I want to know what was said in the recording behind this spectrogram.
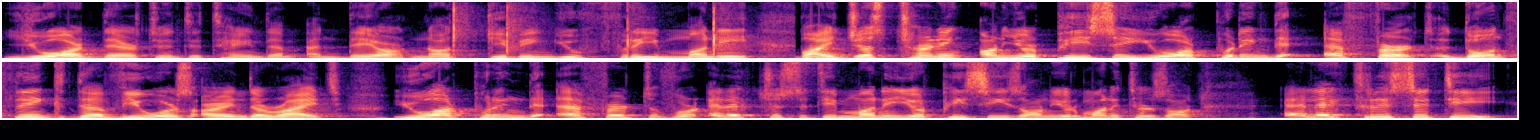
you are there to entertain them and they are not giving you free money, by just turning on your PC, you are putting the effort. Don't think the viewers are in the right. You are putting the effort for electricity money. Your PC is on, your monitor's on. Electricity.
